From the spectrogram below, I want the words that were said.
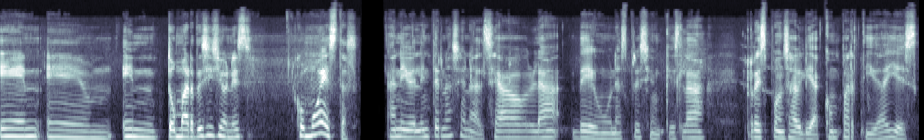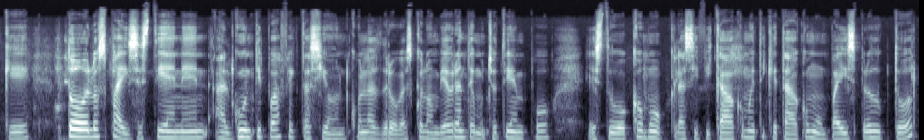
en, em, en tomar decisiones como estas. A nivel internacional se habla de una expresión que es la responsabilidad compartida y es que todos los países tienen algún tipo de afectación con las drogas. Colombia durante mucho tiempo estuvo como clasificado, como etiquetado como un país productor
